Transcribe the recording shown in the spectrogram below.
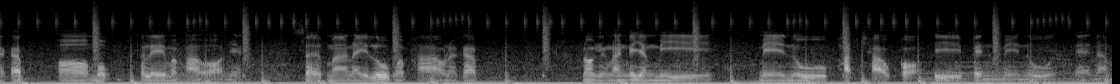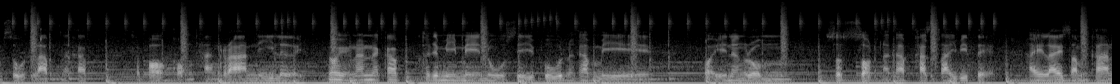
นะครับ พอหมกทะเลมะพร้าวอ่อนเนี่ยเสิร์ฟมาในลูกมะพร้าวนะครับ นอกจากนั้นก็ยังมีเมนูผัดชาวเกาะที่เป็นเมนูแนะนำสูตรลับนะครับ เฉพาะของทางร้านนี้เลย นอกจากนั้นนะครับก็จะมีเมนูซีฟู้ดนะครับ มีหอยนางรมสดๆนะครับ คัดไซส์พิเศษ ไฮไลท์สำคัญ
